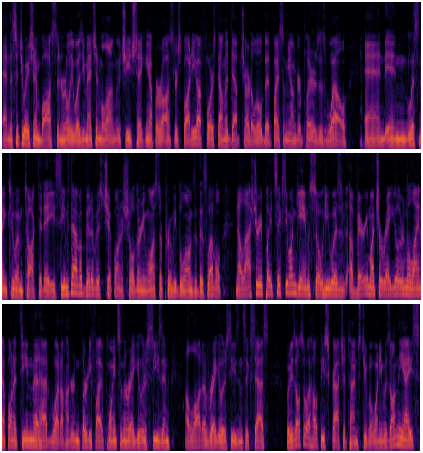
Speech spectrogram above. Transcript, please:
And the situation in Boston really was you mentioned Milan Lucic taking up a roster spot. He got forced down the depth chart a little bit by some younger players as well. And in listening to him talk today, he seems to have a bit of his chip on his shoulder and he wants to prove he belongs at this level. Now, last year he played 61 games, so he was a very much a regular in the lineup on a team that had, what, 135 points in the regular season, a lot of regular season success. But he's also a healthy scratch at times, too. But when he was on the ice,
